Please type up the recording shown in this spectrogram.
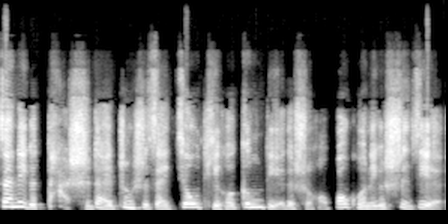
在那个大时代正是在交替和更迭的时候，包括那个世界。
